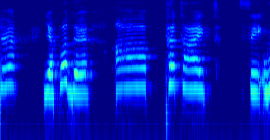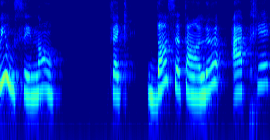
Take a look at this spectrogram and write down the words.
il n'y a pas de Ah, peut-être. C'est oui ou c'est non. Fait que dans ce temps-là, après,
